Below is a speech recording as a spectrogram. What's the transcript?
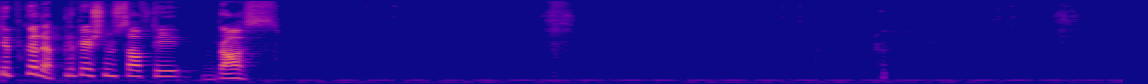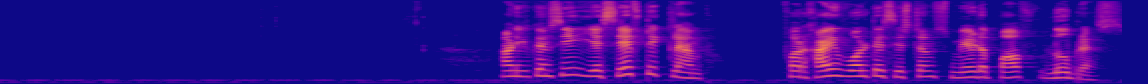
typical applications of the brass. And you can see a safety clamp for high voltage systems made up of low brass.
